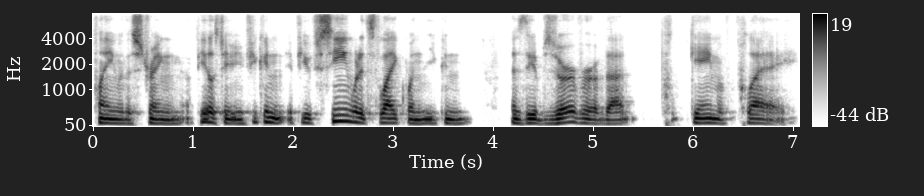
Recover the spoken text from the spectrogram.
playing with a string appeals to you, if you can, if you've seen what it's like when you can, as the observer of that p- game of play,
